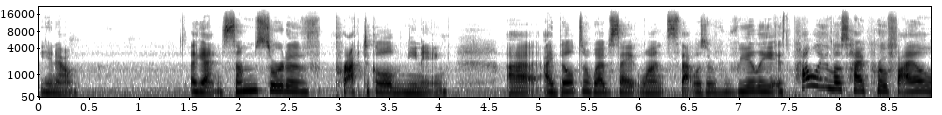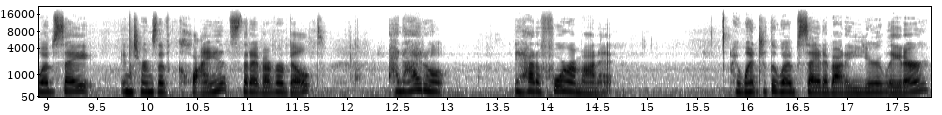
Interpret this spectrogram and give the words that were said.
you know, again, some sort of practical meaning. Uh, I built a website once that was a really, it's probably the most high profile website in terms of clients that I've ever built. And I don't, it had a forum on it. I went to the website about a year later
